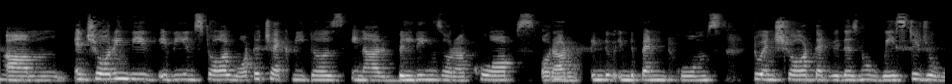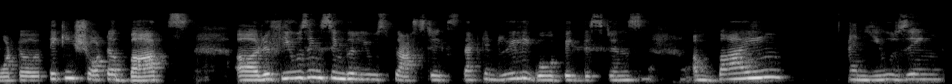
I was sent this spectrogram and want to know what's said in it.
Mm-hmm. um, ensuring we we install water check meters in our buildings or our co-ops or mm-hmm. our ind- independent homes to ensure that we, there's no wastage of water. Taking shorter baths uh, refusing single-use plastics that can really go a big distance. Um, buying and using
